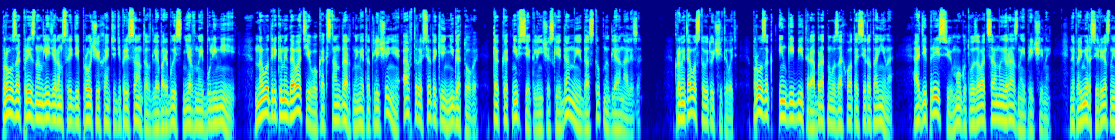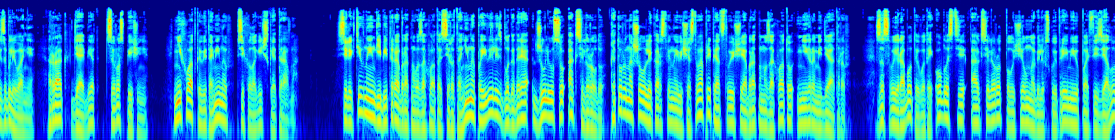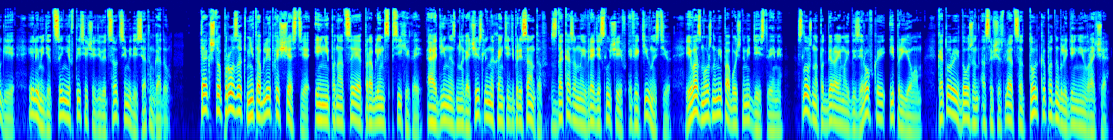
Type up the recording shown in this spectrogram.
Прозак признан лидером среди прочих антидепрессантов для борьбы с нервной булимией, но вот рекомендовать его как стандартный метод лечения авторы все-таки не готовы, так как не все клинические данные доступны для анализа. Кроме того, стоит учитывать, прозак — ингибитор обратного захвата серотонина, а депрессию могут вызывать самые разные причины, например, серьезные заболевания, рак, диабет, цирроз печени, нехватка витаминов, психологическая травма. Селективные ингибиторы обратного захвата серотонина появились благодаря Джулиусу Аксельроду, который нашел лекарственные вещества, препятствующие обратному захвату нейромедиаторов. За свои работы в этой области Аксельрод получил Нобелевскую премию по физиологии или медицине в 1970 году. Так что прозак не таблетка счастья и не панацея от проблем с психикой, а один из многочисленных антидепрессантов с доказанной в ряде случаев эффективностью и возможными побочными действиями, сложно подбираемой дозировкой и приемом, который должен осуществляться только под наблюдением врача.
